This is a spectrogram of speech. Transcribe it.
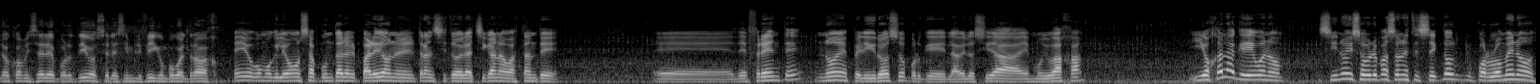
los comisarios deportivos se les simplifique un poco el trabajo. Medio como que le vamos a apuntar el paredón en el tránsito de la chicana bastante eh, de frente. No es peligroso porque la velocidad es muy baja. Y ojalá que, bueno, si no hay sobrepaso en este sector, que por lo menos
